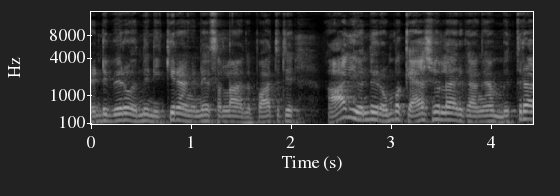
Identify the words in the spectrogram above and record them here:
ரெண்டு பேரும் வந்து நிற்கிறாங்கன்னே சொல்லலாம். அதை பார்த்துட்டு ஆதி வந்து ரொம்ப கேஷுவலாக இருக்காங்க. மித்ரா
